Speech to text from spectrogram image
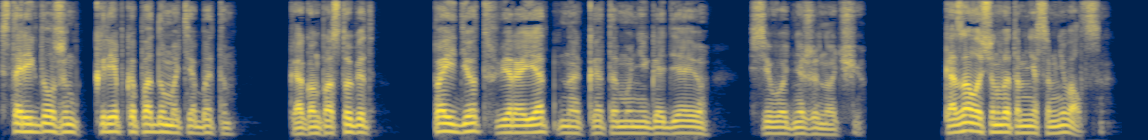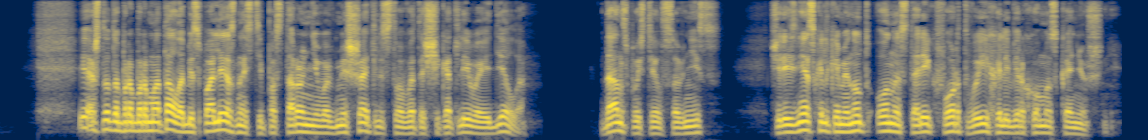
«Старик должен крепко подумать об этом». «Как он поступит?» «Пойдет, вероятно, к этому негодяю сегодня же ночью». Казалось, он в этом не сомневался. Я что-то пробормотал о бесполезности постороннего вмешательства в это щекотливое дело. Дан спустился вниз. Через несколько минут он и старик Форд выехали верхом из конюшни.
